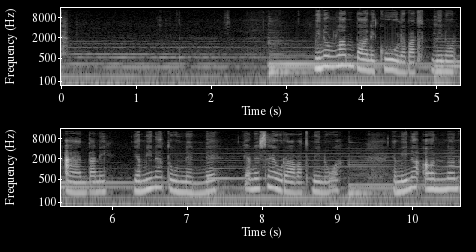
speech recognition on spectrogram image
27-30. Minun lampaani kuulevat minun ääntäni, ja minä tunnen ne, ja ne seuraavat minua. Ja minä annan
